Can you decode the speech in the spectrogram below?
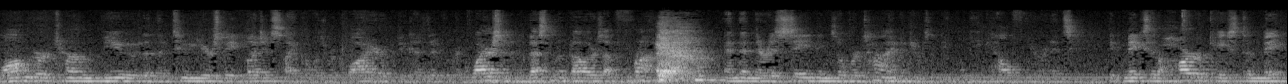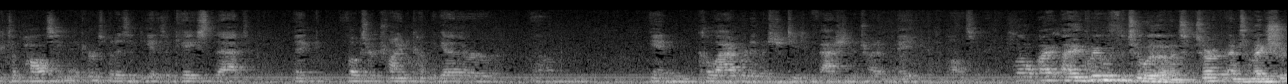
longer term view than the two year state budget cycle is required because it requires some investment of dollars up front, and then there is savings over time in terms of people being healthier. And it's, it makes it a harder case to make to policymakers, but it's a, it's a case that I think folks are trying to come together um, in collaborative and strategic fashion to try to make it to policymakers. Well, I, I agree with the two of them, and to turn, and to make sure,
